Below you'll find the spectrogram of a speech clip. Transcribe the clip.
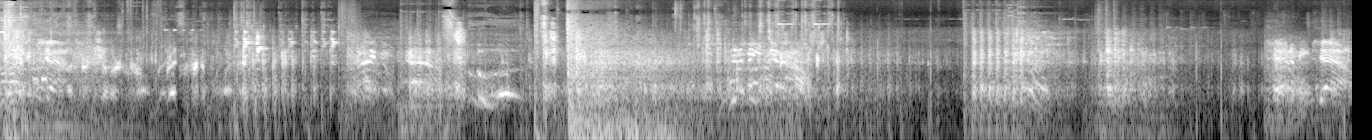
Target down. Hunter killer drone ready for deployment. Tango down. Enemy down. Enemy down.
